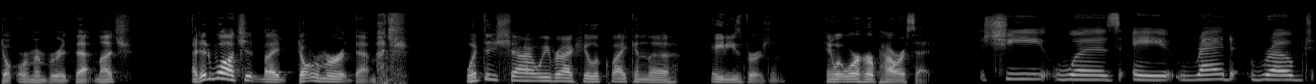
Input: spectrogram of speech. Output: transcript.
don't remember it that much. I did watch it, but I don't remember it that much. What did Shadow Weaver actually look like in the 80s version? And what were her power set? She was a red robed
